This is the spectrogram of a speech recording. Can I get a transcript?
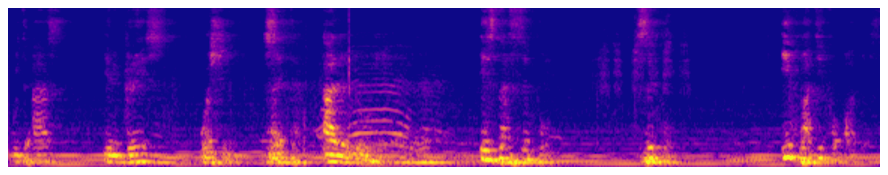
with us in Grace Worship Center. Hallelujah. It's that simple. Simple. Empathy for others.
